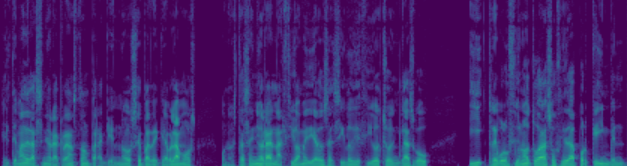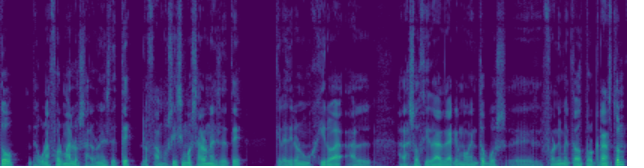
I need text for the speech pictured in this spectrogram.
El tema de la señora Cranston, para quien no sepa de qué hablamos, bueno, esta señora nació a mediados del siglo XVIII en Glasgow y revolucionó toda la sociedad porque inventó, de alguna forma, los salones de té, los famosísimos salones de té que le dieron un giro a, la sociedad de aquel momento, pues eh, fueron inventados por Cranston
